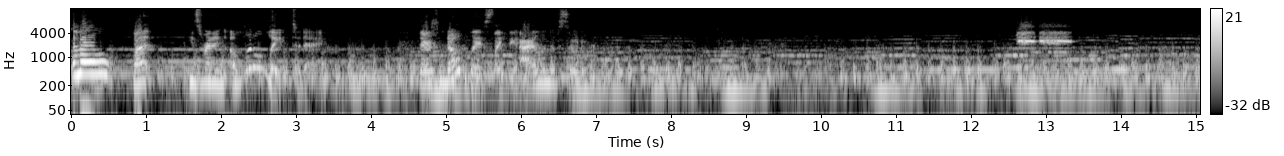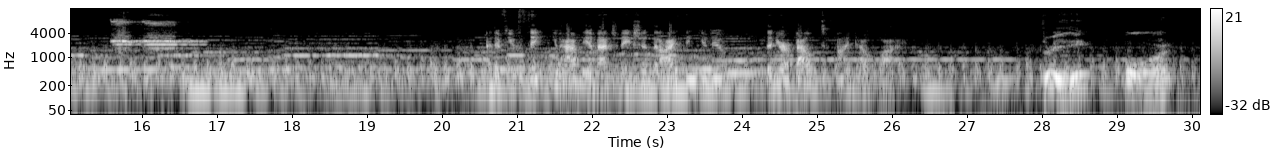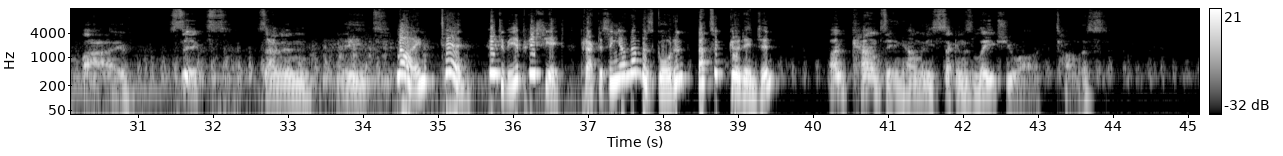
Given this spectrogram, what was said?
Hello! But he's running a little late today. There's no place like the island of Sodor. And if you think you have the imagination that I think you do, then you're about to find out why. Three, four, five, six, seven, eight. Nine, ten. Who do we appreciate? Practicing your numbers, Gordon. That's a good engine. I'm counting how many seconds late you are, Thomas.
